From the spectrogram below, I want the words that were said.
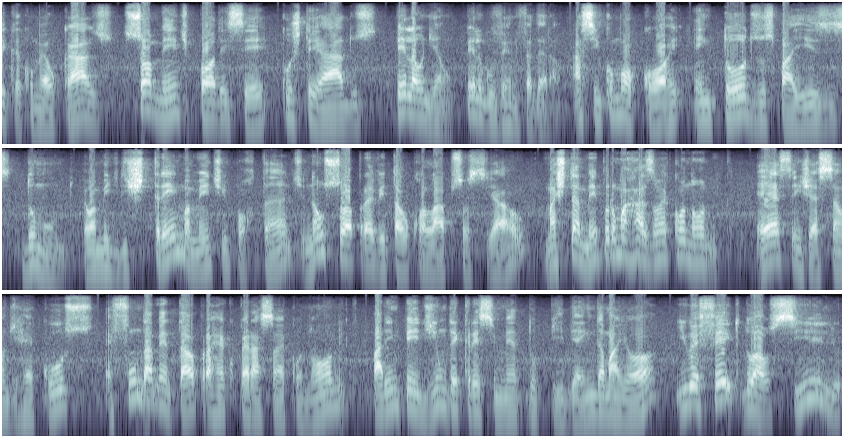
pública, como é o caso, somente podem ser custeados pela União, pelo governo federal, assim como ocorre em todos os países do mundo. É uma medida extremamente importante, não só para evitar o colapso social, mas também por uma razão econômica. Essa injeção de recursos é fundamental para a recuperação econômica, para impedir um decrescimento do PIB ainda maior, e o efeito do auxílio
